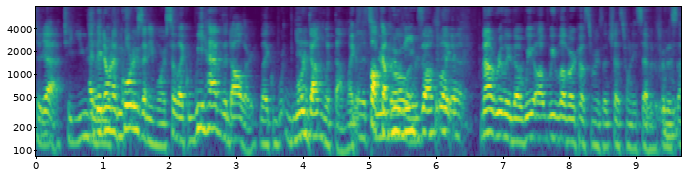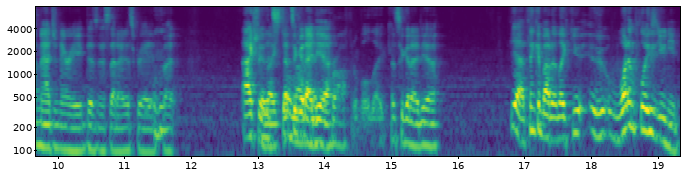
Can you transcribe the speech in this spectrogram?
to Yeah. to use. and they don't the have future. quarters anymore. So like we have the dollar, like we're, we're done with them. Like Yeah, fuck them, who needs them? Like Yeah. not really though. We uh, we love our customers at Chess Twenty Seven for this imaginary business that I just created, but actually like that's a good idea. Profitable, like That's a good idea. Yeah, think about it. Like you, what employees do you need?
